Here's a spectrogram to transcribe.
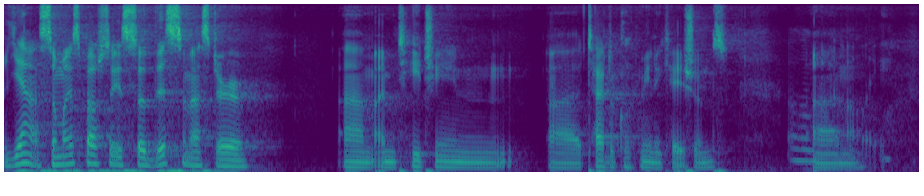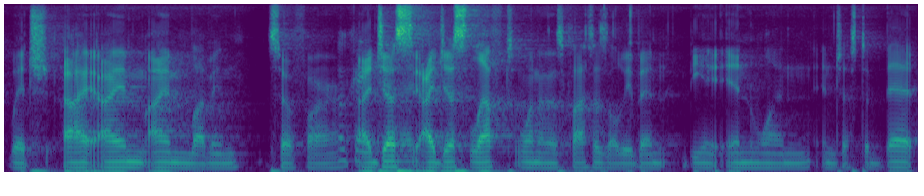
yeah, so my specialty is so this semester um, I'm teaching uh, technical communications, Oh Um, which I, I'm I'm loving so far. Okay, I just good. I just left one of those classes. I'll be been, be in one in just a bit,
